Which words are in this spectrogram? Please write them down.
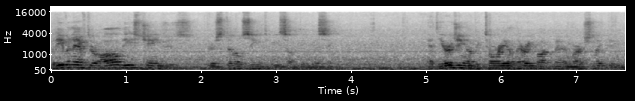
But even after all these changes, there still seemed to be something missing. At the urging of Victoria, Larry Buckman, and Mark Schlichting,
